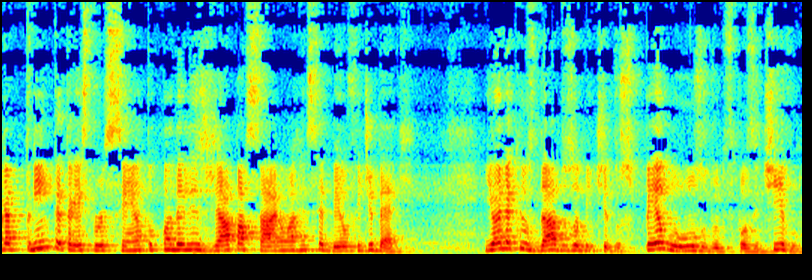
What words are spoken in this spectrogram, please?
para 33% quando eles já passaram a receber o feedback. E olha que os dados obtidos pelo uso do dispositivo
